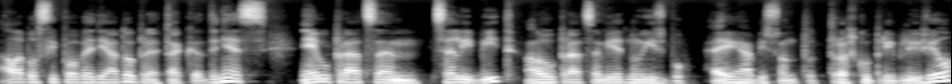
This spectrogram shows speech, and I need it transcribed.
Alebo si povedia, dobre, tak dnes neuprácem celý byt, ale uprácem jednu izbu. Hej, aby som to trošku priblížil.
